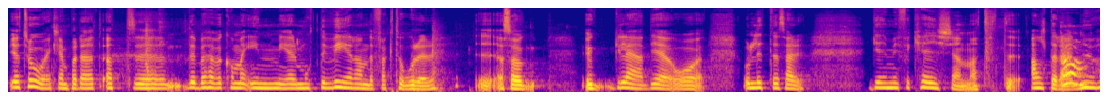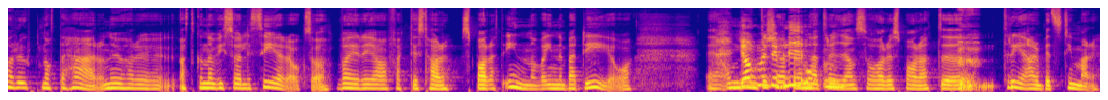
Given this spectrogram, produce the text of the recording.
jag tror verkligen på det, att, att eh, det behöver komma in mer motiverande faktorer, i, alltså glädje och, och lite så här gamification, att allt det där, ja. nu har du uppnått det här och nu har du, att kunna visualisera också, vad är det jag faktiskt har sparat in och vad innebär det? Och, eh, om du ja, inte köper blir... den här tröjan så har du sparat eh, tre arbetstimmar.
